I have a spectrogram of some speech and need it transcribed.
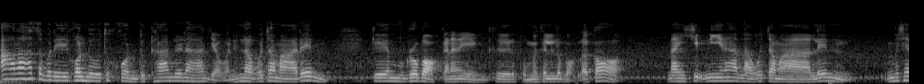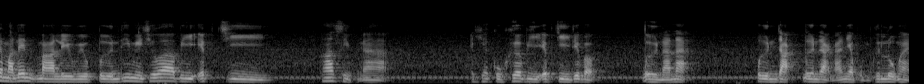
เอาละครับสวัสดีคนดูทุกคนทุกท่านด้วยนะฮะเดี๋ยววันนี้เราก็จะมาเล่นเกมโรบอกกันนั่นเอง คือผมไม่เคยเล่นโรบอกแล้วก็ในคลิปนี้นะฮะเราก็จะมาเล่น ไม่ใช่มาเล่นมารีวิวปืนที่มีชื่อว่า BFG 50 นะฮะไอ้เหี้ยกูเครือ BFG ที่แบบปืนนั้นอะ ปืนจากปืนจากนั้นอย่าผมขึ้นรูปให้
